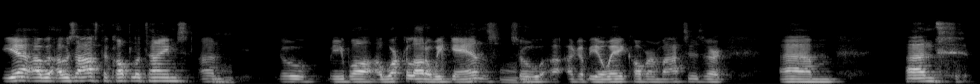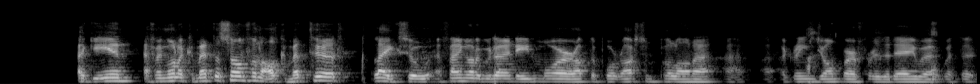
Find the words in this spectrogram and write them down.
Yeah, I, w- I was asked a couple of times, and Mhm. you know me, well, I work a lot of weekends, Mhm. so I, I could be away covering matches, or um, and again, if I'm going to commit to something, I'll commit to it. Like so, if I'm going to go down to Edenmore or up to Portrush and pull on a, a, a green jumper for the day with, with the,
